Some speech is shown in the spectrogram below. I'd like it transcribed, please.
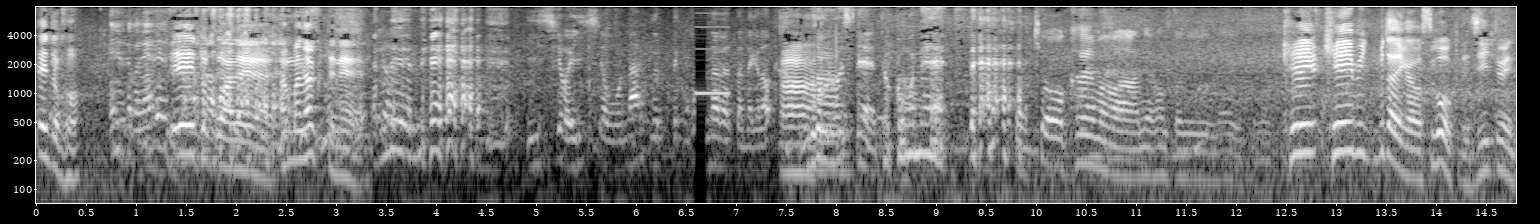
ええとこ？ええとこはねあんまなくてね。ねえねえ。一生一生もなくってここなかったんだけど。あー。うろうろして？どこもねえっつって。今日岡山はね本当にないですね。警警備部隊がすごくて G20 で。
